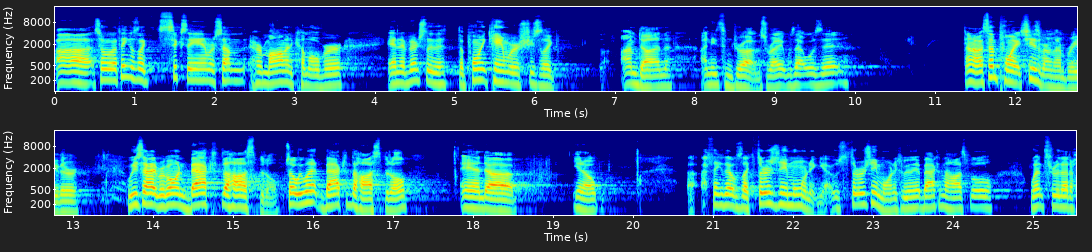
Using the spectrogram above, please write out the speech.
Uh, so I think it was like 6 a.m. or something. Her mom had come over. And eventually the, the point came where she's like, I'm done. I need some drugs, right? Was that was it? I don't know, at some point, she doesn't remember either. We decided we're going back to the hospital. So we went back to the hospital, and, uh, you know, I think that was like Thursday morning. Yeah, it was Thursday morning. So we went back in the hospital, went through that,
